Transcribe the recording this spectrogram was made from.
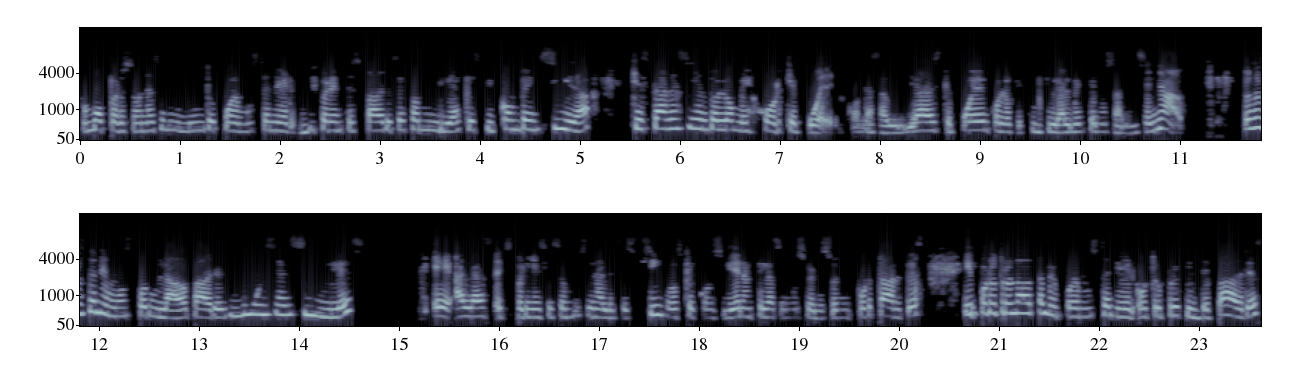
Como personas en el mundo podemos tener diferentes padres de familia que estoy convencida que están haciendo lo mejor que pueden, con las habilidades que pueden, con lo que culturalmente nos han enseñado. Entonces tenemos por un lado padres muy sensibles eh, a las experiencias emocionales de sus hijos, que consideran que las emociones son importantes. Y por otro lado, también podemos tener otro perfil de padres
